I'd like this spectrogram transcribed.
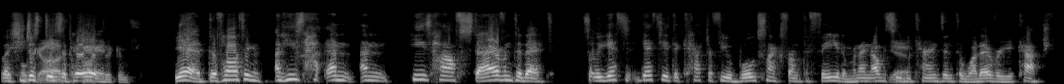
Like she Oh just God, disappeared. thickens. Yeah, the plot thing, and he's ha- and and he's half starving to death. So he gets gets you to catch a few bug snacks for him to feed him, and then obviously Yeah. he turns into whatever you catch.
